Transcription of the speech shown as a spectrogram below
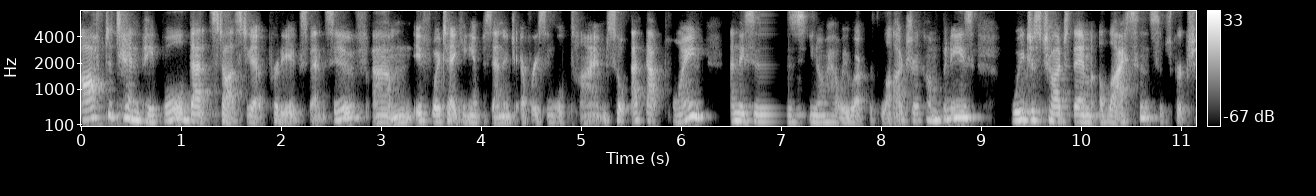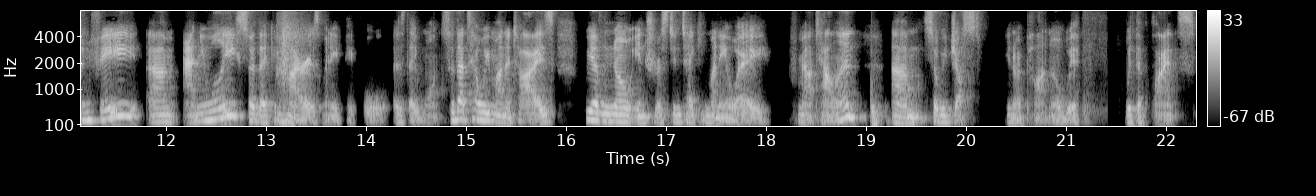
After 10 people, that starts to get pretty expensive um, if we're taking a percentage every single time. So at that point, and this is, you know, how we work with larger companies, we just charge them a license subscription fee um, annually so they can hire as many people as they want. So that's how we monetize. We have no interest in taking money away from our talent. Um, so we just, you know, partner with with the clients.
